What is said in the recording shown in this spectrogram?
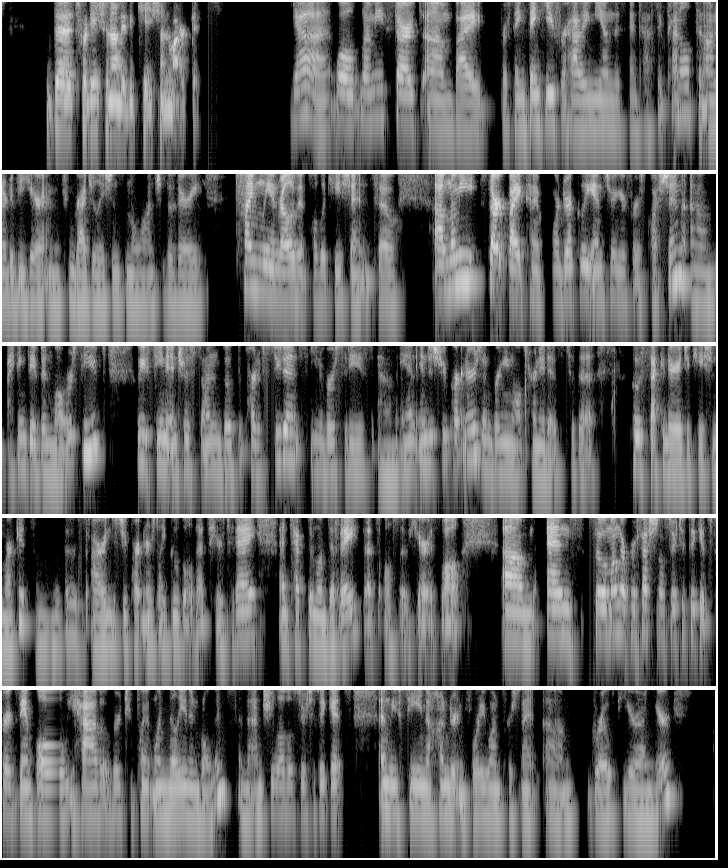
the traditional education markets? Yeah, well, let me start um, by first saying thank you for having me on this fantastic panel. It's an honor to be here and congratulations on the launch of a very timely and relevant publication. So um, let me start by kind of more directly answering your first question. Um, I think they've been well received. We've seen interest on both the part of students, universities, um, and industry partners in bringing alternatives to the post-secondary education market. Some of those are industry partners like Google that's here today and Tec de Monterrey that's also here as well. Um, and so among our professional certificates, for example, we have over 2.1 million enrollments in the entry level certificates, and we've seen 141% um, growth year on year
